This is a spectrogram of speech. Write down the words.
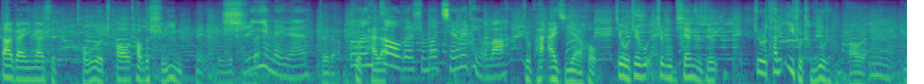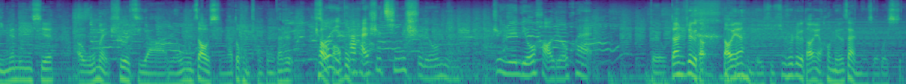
大概应该是投入了超差不多十亿美元的一个成本。十亿美元对的，都就拍了能造个什么潜水艇了吧？就拍《埃及艳后》，就这部这部片子就就是它的艺术成就是很高的，嗯，里面的一些呃舞美设计啊、人物造型啊都很成功，但是票所以它房不高还是青史留名。至于留好留坏，对，但是这个导导演很悲剧，据说这个导演后面就再也没有接过戏了。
